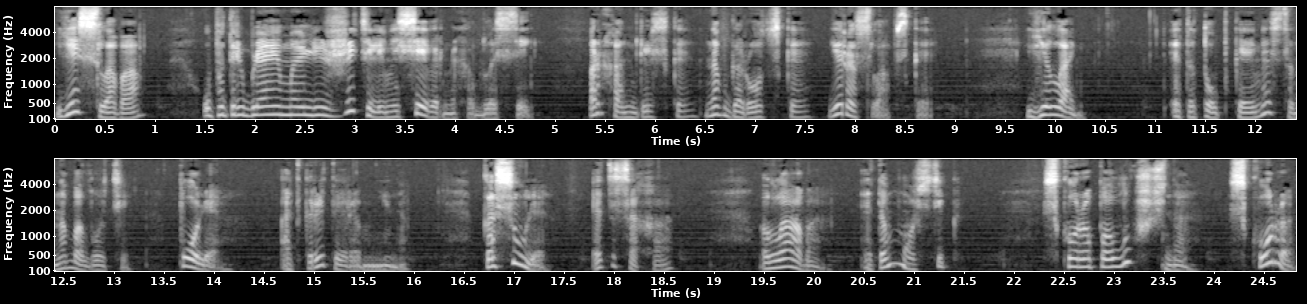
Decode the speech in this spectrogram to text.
Есть слова, употребляемые лишь жителями северных областей, Архангельская, Новгородская, Ярославская. Елань – это топкое место на болоте. Поле – открытая равнина. Косуля – это саха. Лава – это мостик. Скорополучно – скоро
